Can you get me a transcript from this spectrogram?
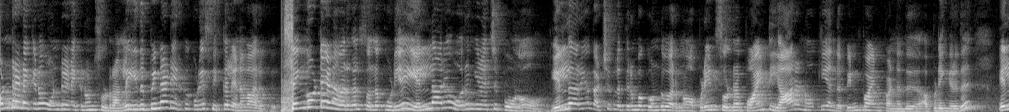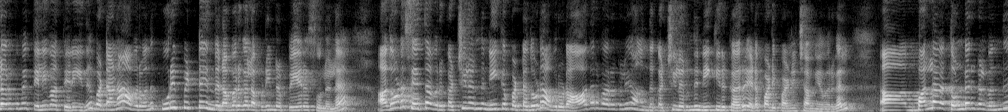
ஒன்றிணைக்கணும் ஒன்றிணைக்கணும்னு சொல்கிறாங்களே இது பின்னாடி இருக்கக்கூடிய சிக்கல் என்னவா இருக்கு? செங்கோட்டையன் அவர்கள் சொல்லக்கூடிய எல்லாரையும் ஒருங்கிணைச்சு போகணும் எல்லாரையும் கட்சிக்குள்ள திரும்ப கொண்டு வரணும் அப்படின்னு சொல்கிற பாயிண்ட் யாரை நோக்கி அந்த பின் பாயிண்ட் பண்ணுது அப்படிங்கிறது எல்லாருக்குமே தெளிவாக தெரியுது. பட் ஆனால் அவர் வந்து குறிப்பிட்டு இந்த நபர்கள் அப்படின்ற பேரை சொல்லலை. அதோட சேர்த்து அவர் கட்சி கட்சியிலிருந்து நீக்கப்பட்டதோடு அவரோட ஆதரவாளர்களையும் அந்த கட்சியிலிருந்து நீக்கியிருக்காரு எடப்பாடி பழனிசாமி அவர்கள். பல தொண்டர்கள் வந்து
